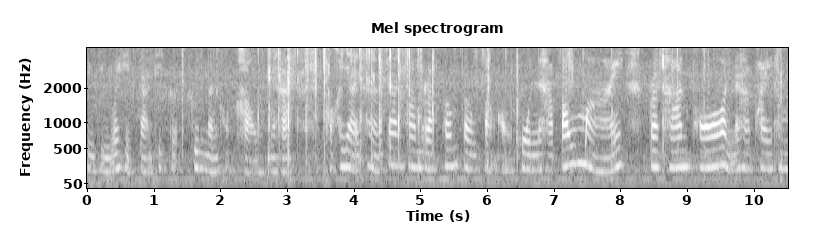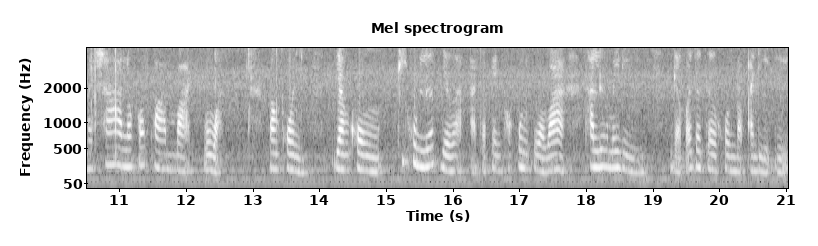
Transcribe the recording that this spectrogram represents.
จริง ๆ ด้วยเหตุการณ์ที่เกิดขึ้นนั้นของเขานะคะขอขยายสถานการณ์ความรักเพิ่มเติมฝั่งของคุณนะคะ เป้าหมายประทานพรนะคะ ภัยธรรมชาติแล้วก็ความบาดกลัวบางคนยังคงที่คุณเลือกเยอะอาจจะเป็นเพราะคุณกลัวว่าถ้าเลือกไม่ดี เดี๋ยวก็จะเจอคนแบบอดีตอีก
